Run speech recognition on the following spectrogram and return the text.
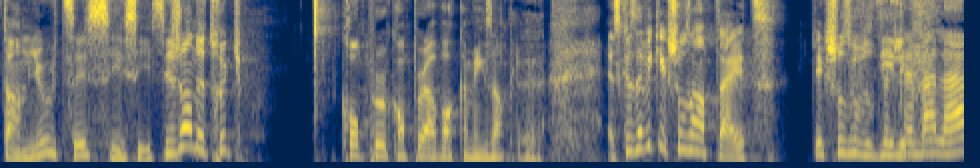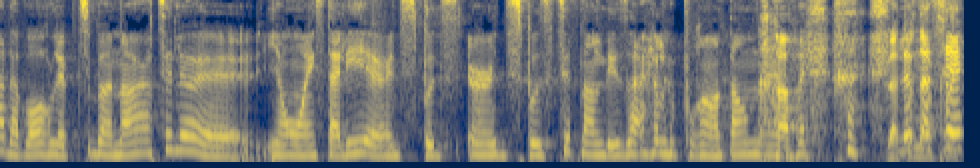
tant mieux, tu sais, c'est, le genre de truc qu'on peut, qu'on peut avoir comme exemple. Est-ce que vous avez quelque chose en tête? Quelque chose que vous Ça voudriez... serait malade d'avoir le petit bonheur. Tu sais, là, euh, ils ont installé un, disposi- un dispositif dans le désert là, pour entendre. euh, Ah ouais? La là, ça serait,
